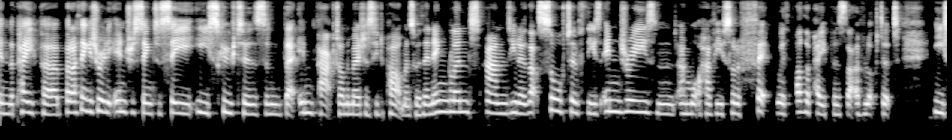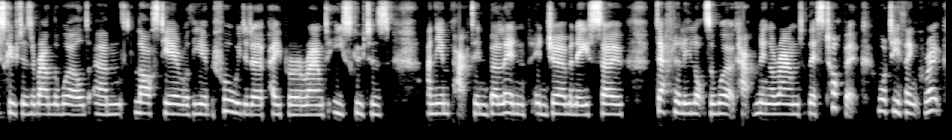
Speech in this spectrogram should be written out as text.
in the paper, but I think it's really interesting to see e-scooters and their impact on emergency departments within England, and you know that sort of these injuries and and what have you sort of fit with other papers that have looked at e-scooters around the world. Um, last year or the year before, we did a paper around e-scooters and the impact in Berlin in Germany. So definitely lots of work happening around this topic. What do you think, Rick?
